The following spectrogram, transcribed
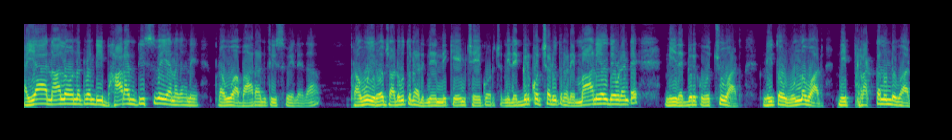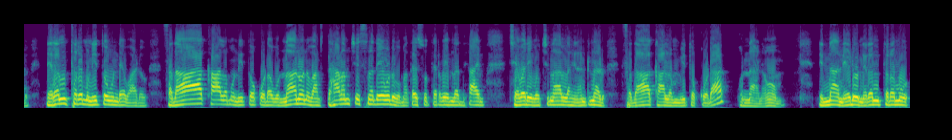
అయ్యా నాలో ఉన్నటువంటి ఈ భారాన్ని తీసివేయనగానే ప్రభు ఆ భారాన్ని తీసివేయలేదా? ప్రభు ఈరోజు అడుగుతున్నాడు నేను నీకేం చేయకూరచు నీ దగ్గరకు వచ్చి అడుగుతున్నాడు ఇమానియల్ దేవుడు అంటే నీ దగ్గరికి వచ్చువాడు నీతో ఉన్నవాడు నీ ప్రక్క నుండి వాడు నిరంతరము నీతో ఉండేవాడు సదాకాలము నీతో కూడా ఉన్నాను అని వాగ్దానం చేసిన దేవుడు. మతేశ్వ ఇరవై ఎనిమిది అధ్యాయం చివరి వచనాల్లో ఆయన అంటున్నాడు సదాకాలం మీతో కూడా ఉన్నాను. నిన్న నేడు నిరంతరము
